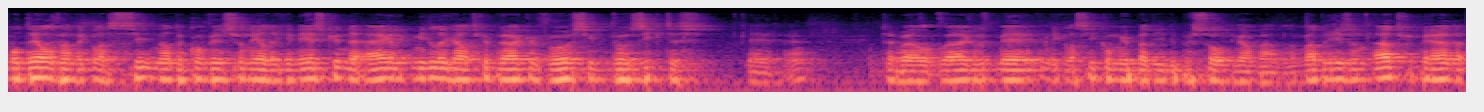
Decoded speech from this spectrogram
model van de, klassie, naar de conventionele geneeskunde eigenlijk middelen gaat gebruiken voor, ziektes. Hè. Terwijl we eigenlijk meer in de klassieke homeopathie de persoon gaan behandelen. Maar er is een uitgebreide,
